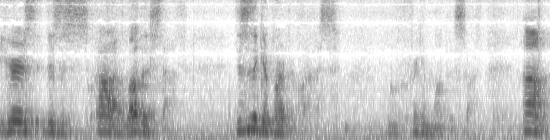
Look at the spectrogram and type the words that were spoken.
here's this is oh, I love this stuff. This is a good part of the class. I freaking love this stuff. Um,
